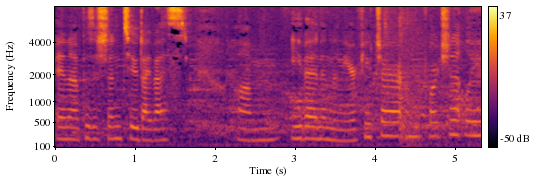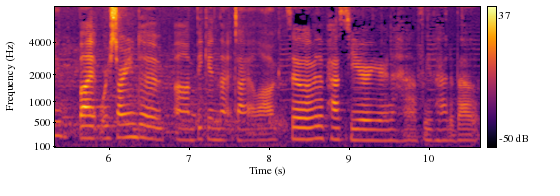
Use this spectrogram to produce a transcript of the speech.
in a position to divest um, even in the near future, unfortunately, but we're starting to um, begin that dialogue. So, over the past year, year and a half, we've had about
